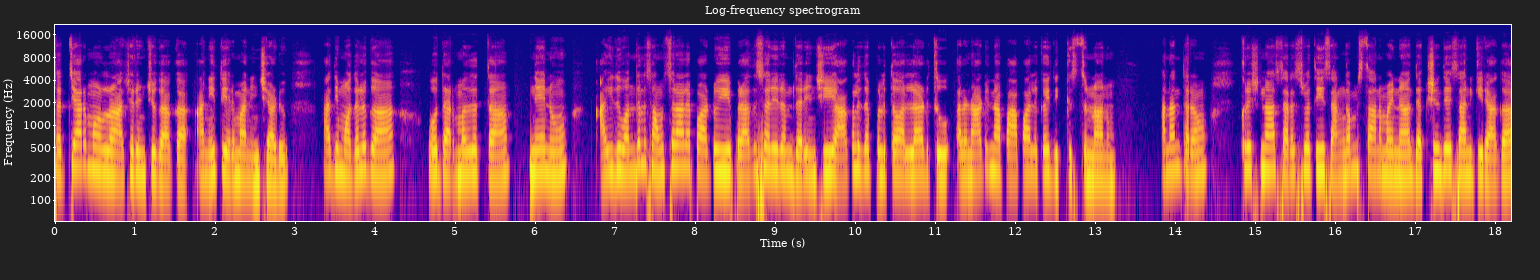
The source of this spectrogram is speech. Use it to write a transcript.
సత్యారంభములను ఆచరించుగాక అని తీర్మానించాడు. అది మొదలుగా ఓ ధర్మదత్త నేను ఐదు వందల సంవత్సరాల పాటు ఈ ప్రాత శరీరం ధరించి ఆకలి దప్పులతో అల్లాడుతూ అలనాటి నా పాపాలకై దిక్కిస్తున్నాను. అనంతరం కృష్ణ సరస్వతి సంగమ స్థానమైన దక్షిణ దేశానికి రాగా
